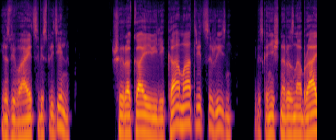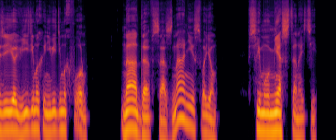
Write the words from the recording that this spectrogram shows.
и развивается беспредельно. Широка и велика матрица жизни, и бесконечно разнообразие ее видимых и невидимых форм. Надо в сознании своем всему место найти,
